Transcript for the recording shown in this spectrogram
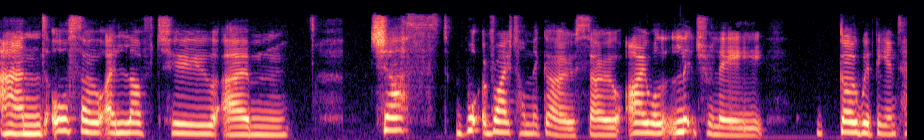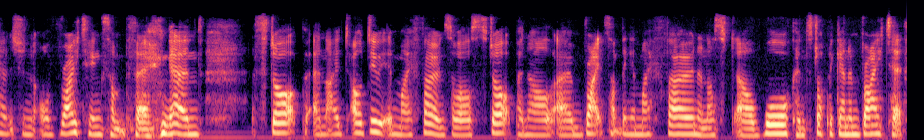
and also i love to um, just w- write on the go. So i will literally go with the intention of writing something. And stop and I, will do it in my phone. So I'll stop and I'll um, write something in my phone and I'll, I'll walk and stop again and write it.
